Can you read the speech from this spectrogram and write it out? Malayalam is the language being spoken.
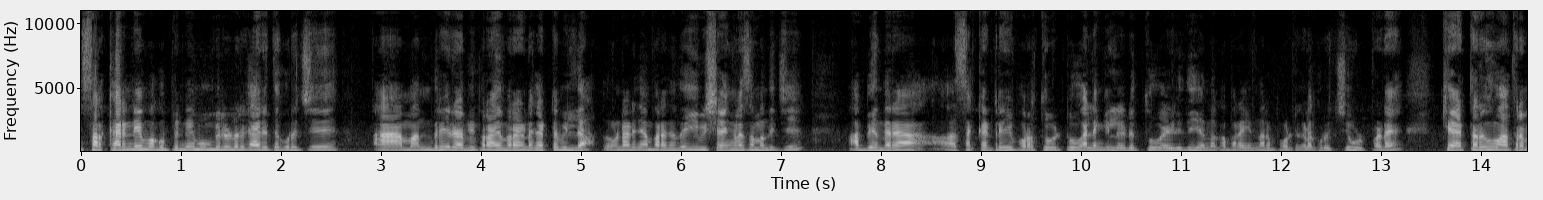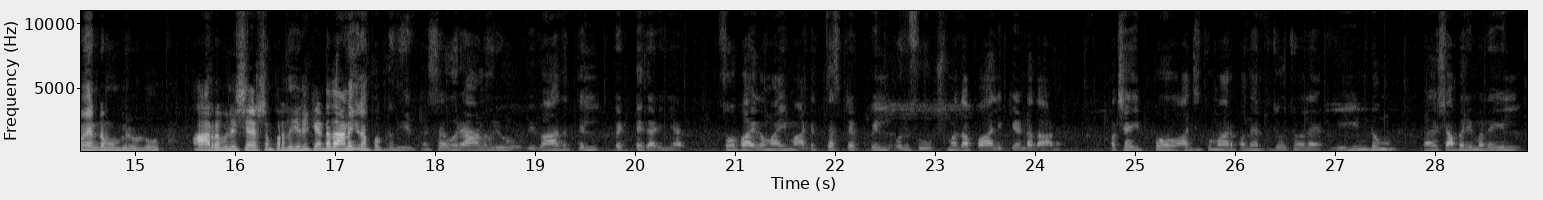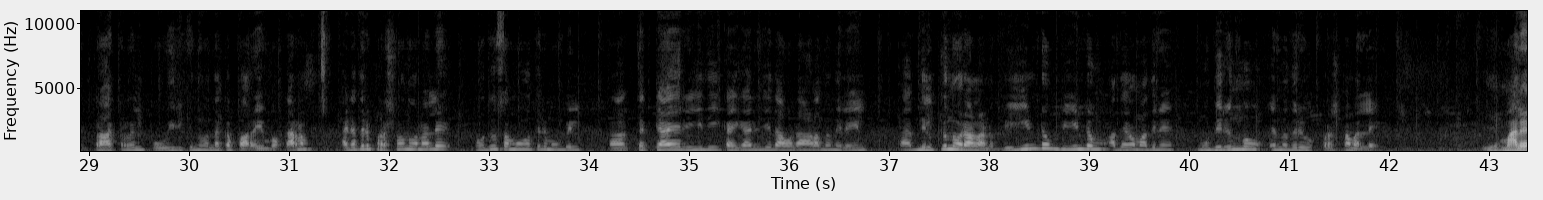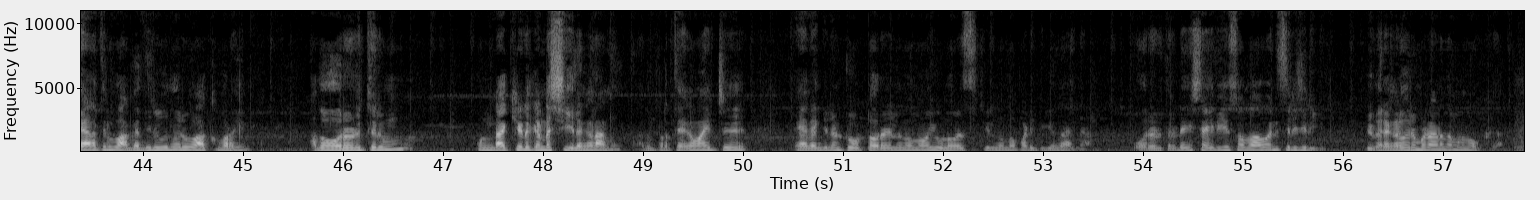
സർക്കാരിന്റെയും വകുപ്പിന്റെയും മുമ്പിലുള്ള ഒരു കാര്യത്തെക്കുറിച്ച് മന്ത്രി ഒരു അഭിപ്രായം പറയേണ്ട ഘട്ടമില്ല. അതുകൊണ്ടാണ് ഞാൻ പറഞ്ഞത് ഈ വിഷയങ്ങളെ സംബന്ധിച്ച് ആഭ്യന്തര സെക്രട്ടറി പുറത്തുവിട്ടു അല്ലെങ്കിൽ എടുത്തു എഴുതി എന്നൊക്കെ പറയുന്ന റിപ്പോർട്ടുകളെ കുറിച്ച് ഉൾപ്പെടെ കേട്ടറിവ് മാത്രമേ എന്റെ മുമ്പിലുള്ളൂ. അറിവിന് ശേഷം പ്രതികരിക്കേണ്ടതാണെങ്കിൽ അപ്പോൾ പ്രതികരിക്കും. ഒരാൾ ഒരു വിവാദത്തിൽ പെട്ട് കഴിഞ്ഞാൽ സ്വാഭാവികമായും അടുത്ത സ്റ്റെപ്പിൽ ഒരു സൂക്ഷ്മത പാലിക്കേണ്ടതാണ്. പക്ഷെ ഇപ്പോൾ അജിത് കുമാർ ഇപ്പോൾ നേരത്തെ ചോദിച്ച പോലെ വീണ്ടും ശബരിമലയിൽ ട്രാക്ടറിൽ പോയിരിക്കുന്നു എന്നൊക്കെ പറയുമ്പോൾ കാരണം അതിനകത്തൊരു പ്രശ്നം എന്ന് പറഞ്ഞാൽ പൊതുസമൂഹത്തിന് മുമ്പിൽ തെറ്റായ രീതി കൈകാര്യം ചെയ്ത ഒരാളെന്ന നിലയിൽ നിൽക്കുന്ന ഒരാളാണ്. വീണ്ടും വീണ്ടും അദ്ദേഹം അതിന് മുതിരുന്നു എന്നതൊരു പ്രശ്നമല്ലേ? മലയാളത്തിൽ വകതിരിവ് എന്നൊരു വാക്ക് പറയും. അത് ഓരോരുത്തരും ഉണ്ടാക്കിയെടുക്കേണ്ട ശീലങ്ങളാണ്. അത് പ്രത്യേകമായിട്ട് ഏതെങ്കിലും ട്യൂട്ടോറിയലിൽ നിന്നോ യൂണിവേഴ്സിറ്റിയിൽ നിന്നോ പഠിപ്പിക്കുന്നതല്ല. ഓരോരുത്തരുടെയും ശൈലി സ്വഭാവം അനുസരിച്ചിരിക്കും. വിവരങ്ങൾ വരുമ്പോഴാണ് നമ്മൾ നോക്കുക.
